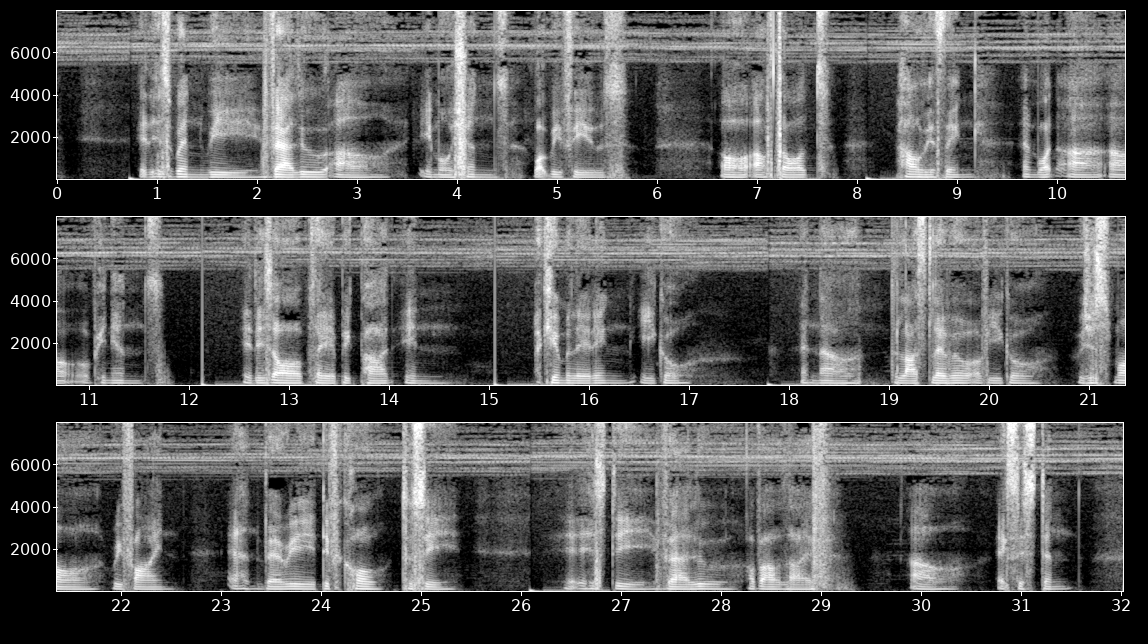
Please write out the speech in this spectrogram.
It is when we value our emotions, what we feel, or our thoughts, how we think, and what are our opinions. It is all play a big part in accumulating ego. And now the last level of ego, which is more refined and very difficult to see. It is the value of our life, our existent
